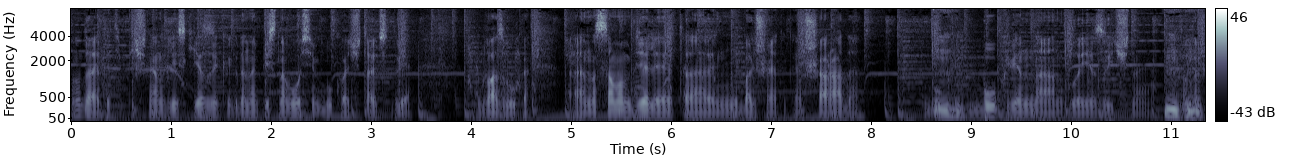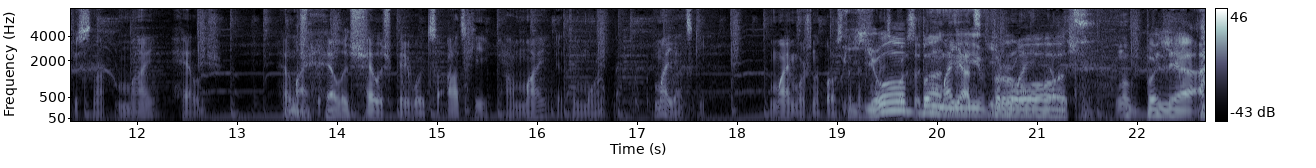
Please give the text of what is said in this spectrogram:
Ну да, это типичный английский язык, когда написано 8 букв, а читаются 2. Два звука. А На самом деле это небольшая такая шарада. Бук- Мгм. Буквенно-англоязычная. Мгм. Там написано My Hellish. my hellish. Hellish переводится адский, а май это мой. Маяцкий. Май можно просто. Ёбаный в рот. Hellish. Ну, Бля.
